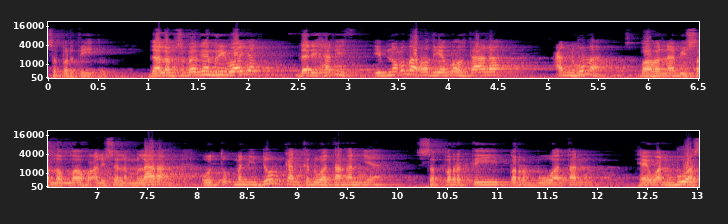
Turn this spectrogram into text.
seperti itu dalam sebagian riwayat dari hadis Ibnu Umar radhiyallahu taala anhuma bahwa Nabi sallallahu alaihi wasallam melarang untuk menidurkan kedua tangannya seperti perbuatan hewan buas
